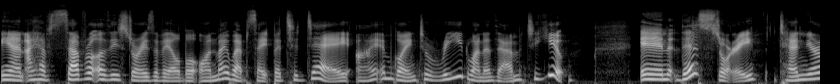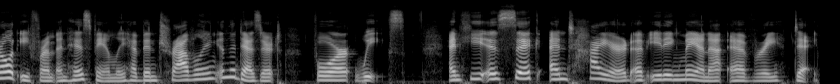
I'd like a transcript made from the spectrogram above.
And I have several of these stories available on my website, but today I am going to read one of them to you. In this story, 10 year old Ephraim and his family have been traveling in the desert for weeks, and he is sick and tired of eating manna every day.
